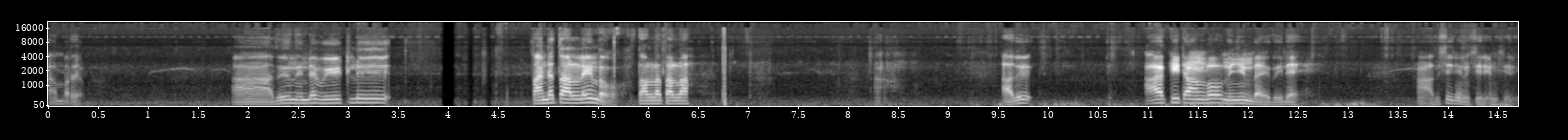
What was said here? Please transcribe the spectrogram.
ഞാൻ പറയാം. ആ അത് നിന്റെ വീട്ടിൽ തന്റെ തള്ളയുണ്ടോ? തള്ള തള്ള. അത് ആക്കിയിട്ടാണല്ലോ നീ ഉണ്ടായത് ഇല്ലേ? ആ അത് ശരിയാണ് ശരിയാണ് ശരി.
